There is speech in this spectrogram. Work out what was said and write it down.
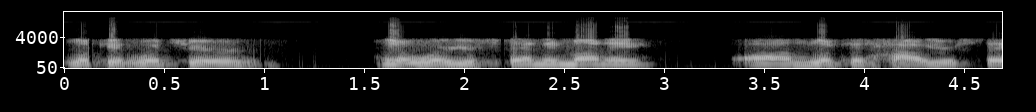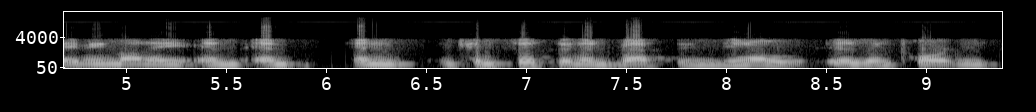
look at what you're, you know, where you're spending money, um, look at how you're saving money, and and and consistent investing, you know, is important.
